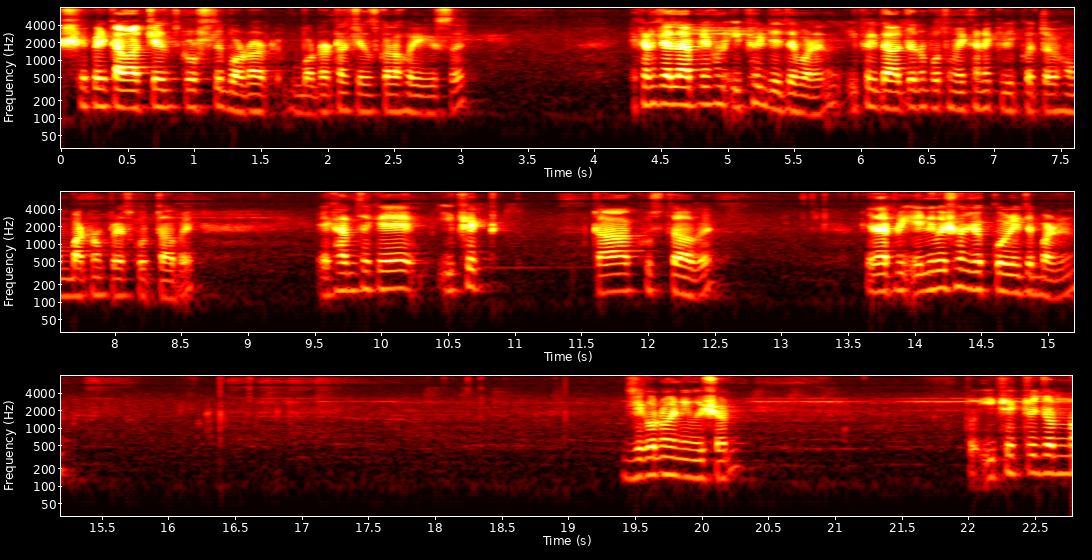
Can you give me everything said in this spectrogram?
শেপের কালার চেঞ্জ করছে বর্ডার বর্ডারটা চেঞ্জ করা হয়ে গেছে। এখানে চাইলে আপনি এখন ইফেক্ট দিতে পারেন। ইফেক্ট দেওয়ার জন্য প্রথমে এখানে ক্লিক করতে হবে হোম বাটন প্রেস করতে হবে। এখান থেকে ইফেক্টটা খুঁজতে হবে। চাইলে আপনি অ্যানিমেশন যোগ করে নিতে পারেন। যে কোনো অ্যানিমেশন তো ইফেক্টের জন্য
